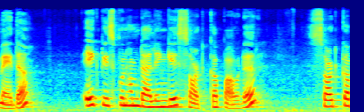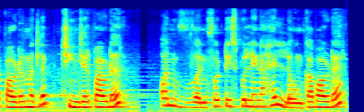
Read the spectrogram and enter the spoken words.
मैदा। एक टीस्पून हम डालेंगे सॉल्ट का पाउडर सॉल्ट का पाउडर मतलब जिंजर पाउडर और वन फोर टीस्पून लेना है लौंग का पाउडर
